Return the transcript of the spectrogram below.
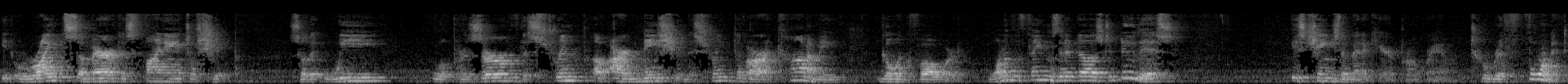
it rights America's financial ship so that we will preserve the strength of our nation, the strength of our economy going forward. One of the things that it does to do this is change the Medicare program, to reform it,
